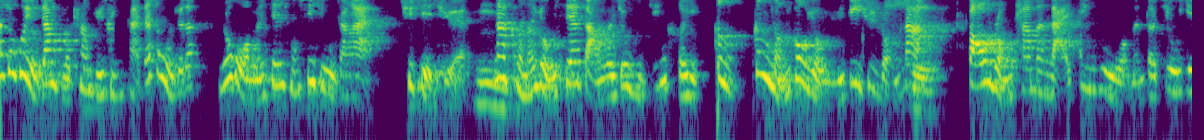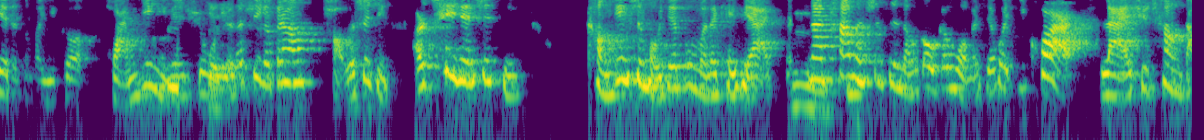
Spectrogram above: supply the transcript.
他就会有这样子的抗拒心态，但是我觉得，如果我们先从信息无障碍去解决，那可能有一些岗位就已经可以更更能够有余地去容纳、包容他们来进入我们的就业的这么一个环境里面去，我觉得是一个非常好的事情。而这件事情肯定是某些部门的 KPI，那他们是不是能够跟我们协会一块儿来去倡导，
